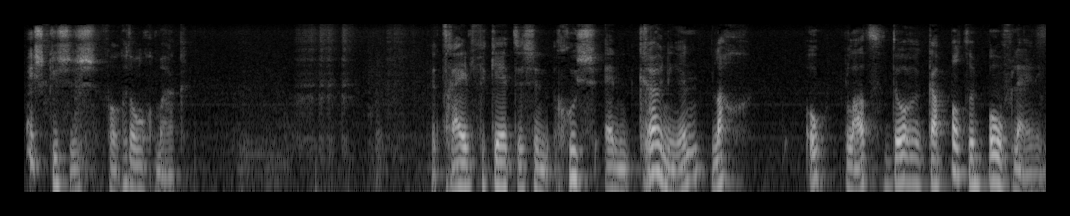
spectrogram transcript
excuses voor het ongemak. Het treinverkeer tussen Goes en Kruiningen lag ook plat door een kapotte bovenleiding.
